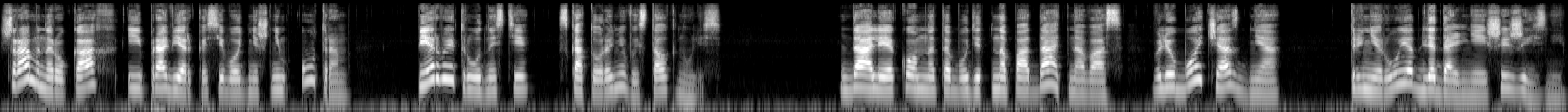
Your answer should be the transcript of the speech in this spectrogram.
Шрамы на руках и проверка сегодняшним утром – первые трудности, с которыми вы столкнулись. Далее комната будет нападать на вас в любой час дня, тренируя для дальнейшей жизни.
